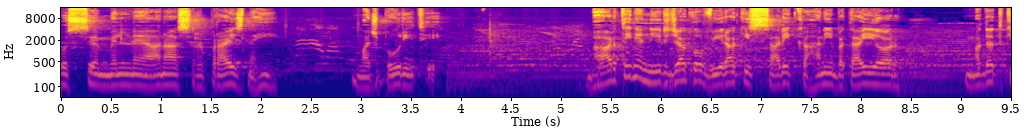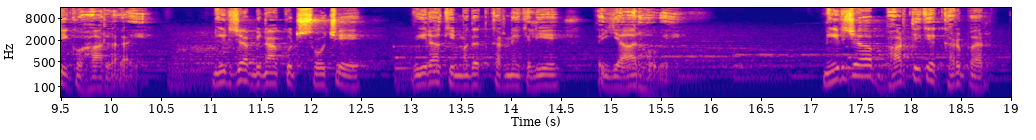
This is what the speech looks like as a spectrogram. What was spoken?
उससे मिलने आना सरप्राइज़ नहीं, मजबूरी थी। भारती ने नीरजा को वीरा की सारी कहानी बताई और मदद की गुहार लगाई। नीरजा बिना कुछ सोचे वीरा की मदद करने के लिए तैयार हो गई। नीरजा भारती के घर पर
